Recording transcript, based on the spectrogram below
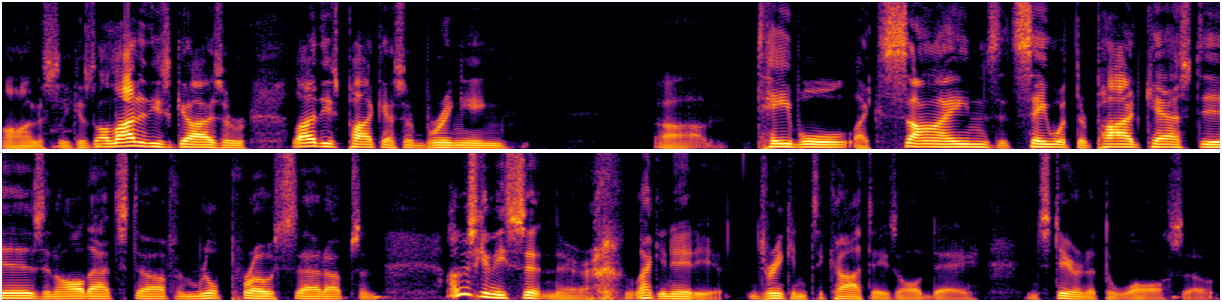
honestly, because a lot of these guys are, a lot of these podcasts are bringing uh, table like signs that say what their podcast is and all that stuff and real pro setups. And I'm just going to be sitting there like an idiot, drinking Tecates all day and staring at the wall. So,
